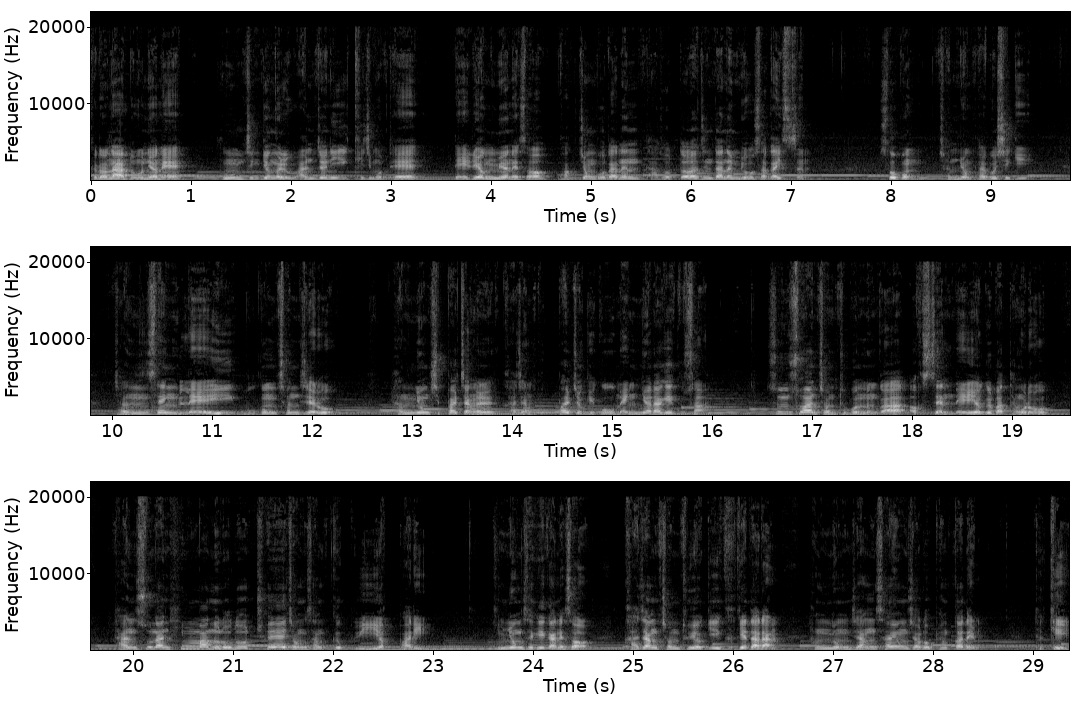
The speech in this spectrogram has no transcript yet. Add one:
그러나 노년에 구음진경을 완전히 익히지 못해 내력면에서 곽정보다는 다소 떨어진다는 묘사가 있음. 소봉 천룡 팔부 시기. 전생 레이 무공천재로 항용 18장을 가장 폭발적이고 맹렬하게 구사 순수한 전투 본능과 억센 내역을 바탕으로 단순한 힘만으로도 최정상급 위력 발휘. 김용 세계관에서 가장 전투력이 극에 달한 항용장 사용자로 평가됨. 특히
